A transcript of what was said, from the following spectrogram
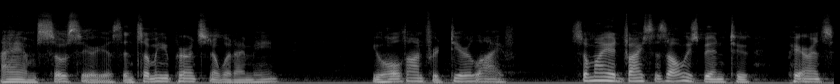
I am so serious. And some of you parents know what I mean. You hold on for dear life. So, my advice has always been to parents,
